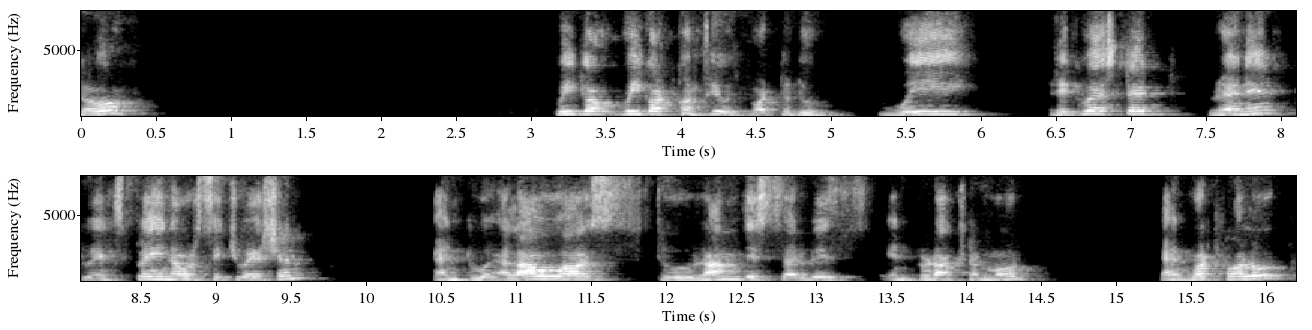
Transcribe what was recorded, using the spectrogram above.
So we got, we got confused what to do. We requested Rene to explain our situation and to allow us to run this service in production mode. And what followed?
